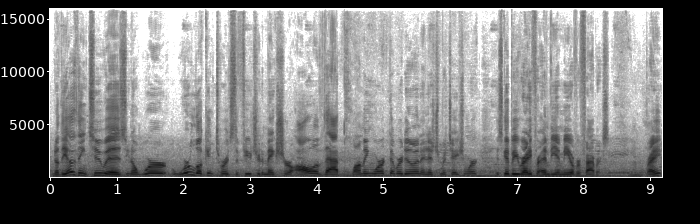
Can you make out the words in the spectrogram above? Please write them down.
You know, the other thing too is, you know, we're we're looking towards the future to make sure all of that plumbing work that we're doing and instrumentation work is going to be ready for NVMe over fabrics, mm -hmm. right?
